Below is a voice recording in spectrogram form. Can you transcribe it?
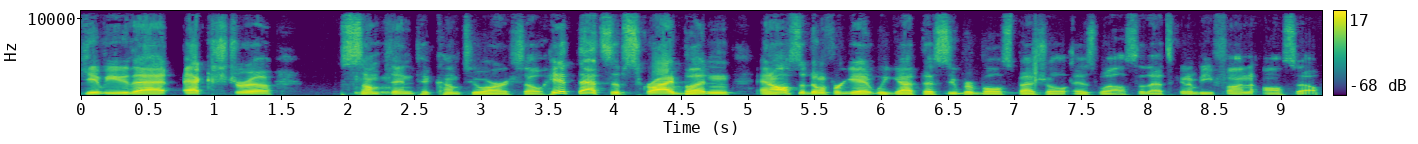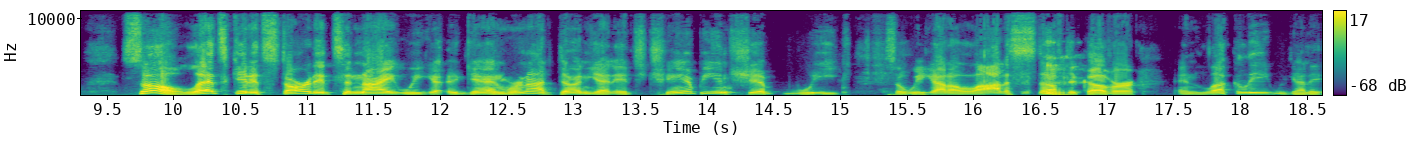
give you that extra something to come to our so hit that subscribe button and also don't forget we got the super bowl special as well so that's going to be fun also. So let's get it started tonight. We again we're not done yet. It's championship week so we got a lot of stuff to cover and luckily we got an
